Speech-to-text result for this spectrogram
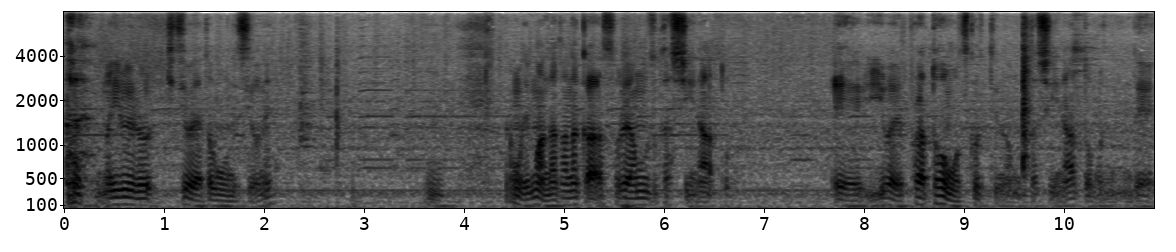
まあいろいろ必要やと思うんですよね。うん。なのでまあなかなかそれは難しいなと、えー、いわゆるプラットフォームを作るっていうのは難しいなと思うんで。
